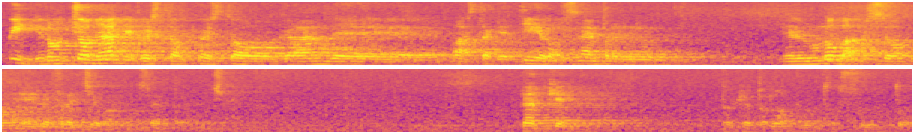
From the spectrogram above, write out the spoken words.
Quindi non c'ho neanche questo, questo, grande basta che tiro sempre nel, nell'uno basso e le frecce vanno sempre perché? Perché per l'appunto sfrutto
